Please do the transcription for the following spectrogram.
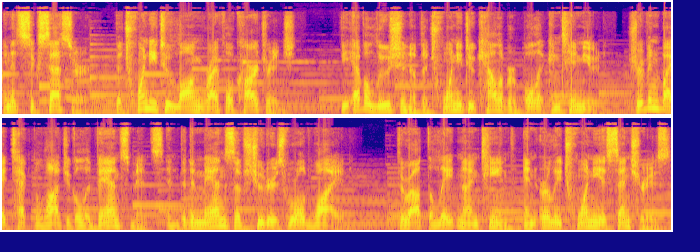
and its successor, the 22 long rifle cartridge, the evolution of the 22 caliber bullet continued, driven by technological advancements and the demands of shooters worldwide. Throughout the late 19th and early 20th centuries,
